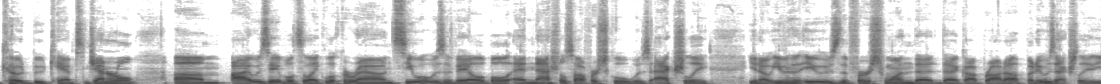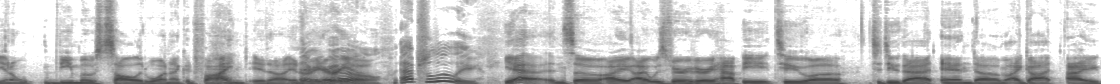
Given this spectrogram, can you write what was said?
code boot camps in general, um, I was able to like look around, see what was available, and Nashville Software School was actually, you know, even it was the first one that that got brought up, but it was actually, you know, the most solid one I could find in uh, in there our area. Go. Absolutely. Yeah, and so I I was very very happy to uh, to do that, and um, I got I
